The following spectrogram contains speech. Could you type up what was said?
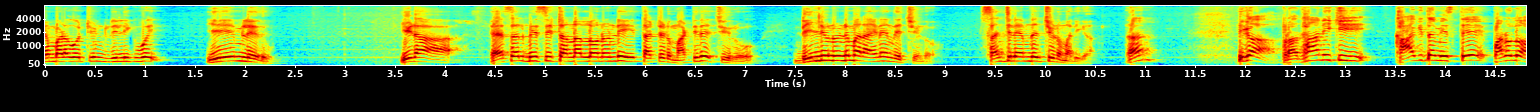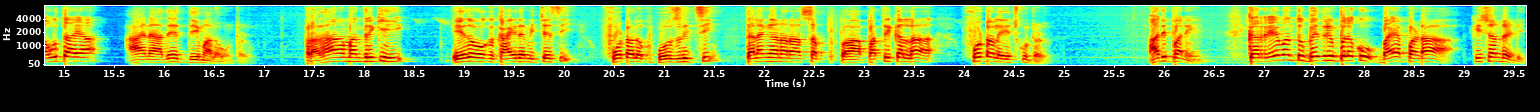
ఏం పడగొచ్చిండు ఢిల్లీకి పోయి? ఏం లేదు. ఈడ ఎస్ఎల్బిసి టన్నల్లో నుండి తట్టెడు మట్టి తెచ్చిర్రు. ఢిల్లీ నుండి మరి ఆయన ఏం తెచ్చిండు? సంచిలో ఏం తెచ్చిండు మరిగా ఇక? ప్రధానికి కాగితం ఇస్తే పనులు అవుతాయా? ఆయన అదే ధీమాలో ఉంటాడు. ప్రధానమంత్రికి ఏదో ఒక కాగితం ఇచ్చేసి ఫోటోలకు పోజులు ఇచ్చి తెలంగాణ రాష్ట్ర పత్రికల్లో ఫోటోలు వేయించుకుంటాడు. అది పని. ఇక రేవంత్ బెదిరింపులకు భయపడా కిషన్ రెడ్డి.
